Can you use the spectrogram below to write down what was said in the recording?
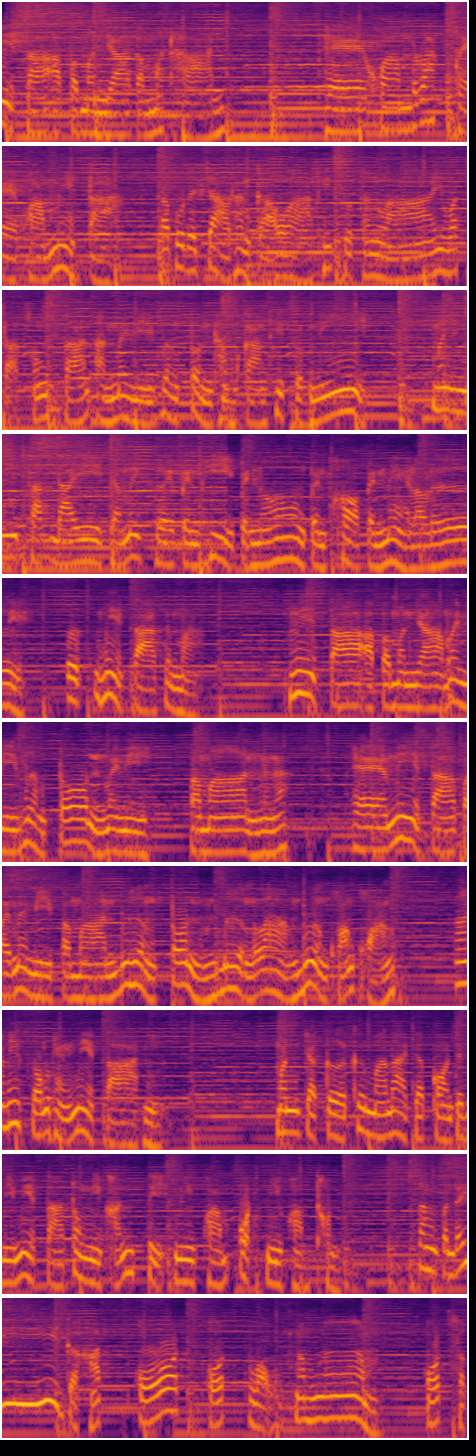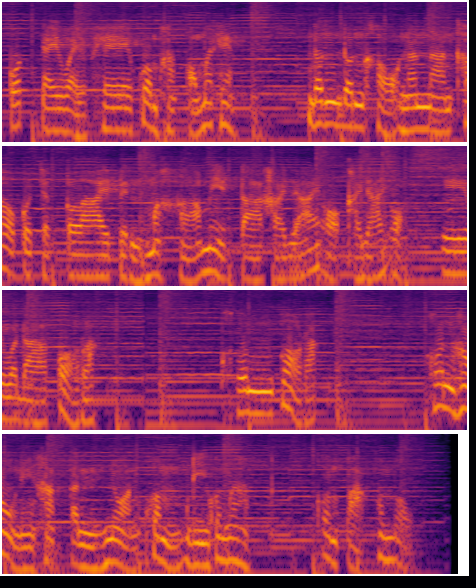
เมตตาอัปมัญญากรรมฐานแผ่ความรักแผ่ความเมตตา พระพุทธเจ้าท่านกล่าวว่าที่สุดทั้งหลาย วัฏสงสารอันไม่มีเบื้องต้นทำกลางที่สุดนี้ ไม่มีสัตว์ใดจะไม่เคยเป็นพี่เป็นน้อง เป็นพ่อเป็นแม่เราเลยฝึกเมตตาขึ้นมา เมตตาอัปปมัญญาไม่มีเบื้องต้นไม่มีประมาณนะนะ แผ่เมตตาไปไม่มีประมาณเบื้องต้นเบื้องล่างเบื้องขวางขวางอันนี้สองแห่งเมตตานี่มันจะเกิดขึ้นมาได้จะก่อนจะมีเมตตาต้องมีขันติมีความอดมีความทน ตั้งปันได้กะหัดอดอดเหว้างามงามอดสะกดใจไหวแพ้ความหักออกมาแท่งดนดนเขานานๆเข้าก็จะกลายเป็นมหาเมตตาขยายออกขยายออก เทวดาก็รัก คนก็รัก คนเฮานี่หักกันหย่อนความดีความงามความปากความเบา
